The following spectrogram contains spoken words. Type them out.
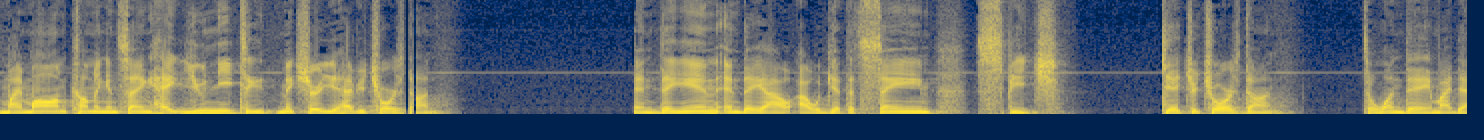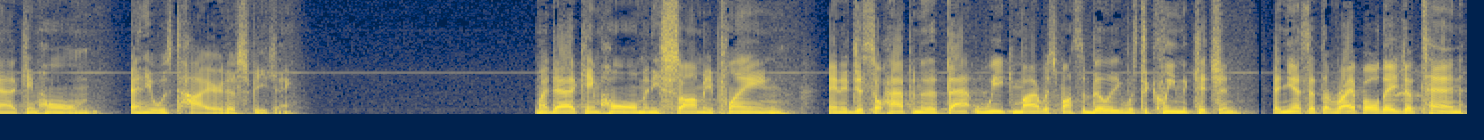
my mom coming and saying, Hey, you need to make sure you have your chores done. And day in and day out, I would get the same speech get your chores done. Till one day, my dad came home and he was tired of speaking. My dad came home and he saw me playing, and it just so happened that that week my responsibility was to clean the kitchen. And yes, at the ripe old age of 10,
